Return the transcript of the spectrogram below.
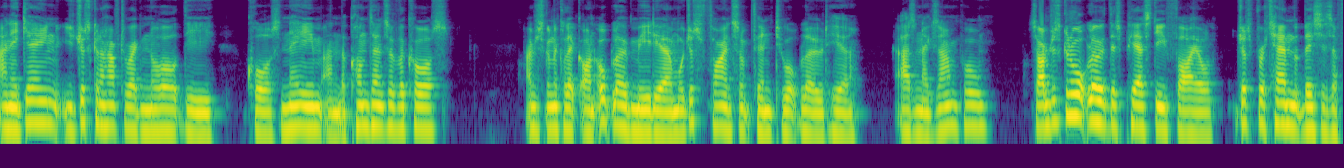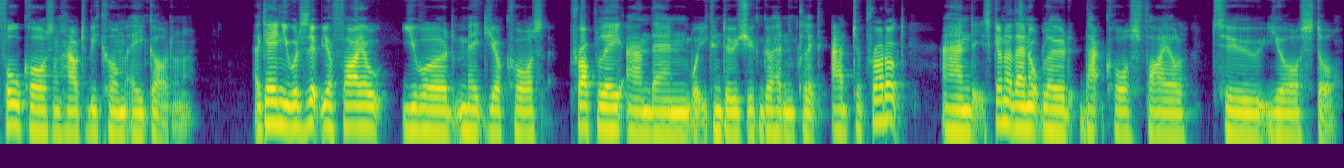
and again, you're just going to have to ignore the course name and the contents of the course. I'm just going to click on upload media and we'll just find something to upload here as an example. So I'm just going to upload this PSD file. Just pretend that this is a full course on how to become a gardener. Again, you would zip your file, you would make your course properly, and then what you can do is you can go ahead and click add to product, and it's going to then upload that course file to your store.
